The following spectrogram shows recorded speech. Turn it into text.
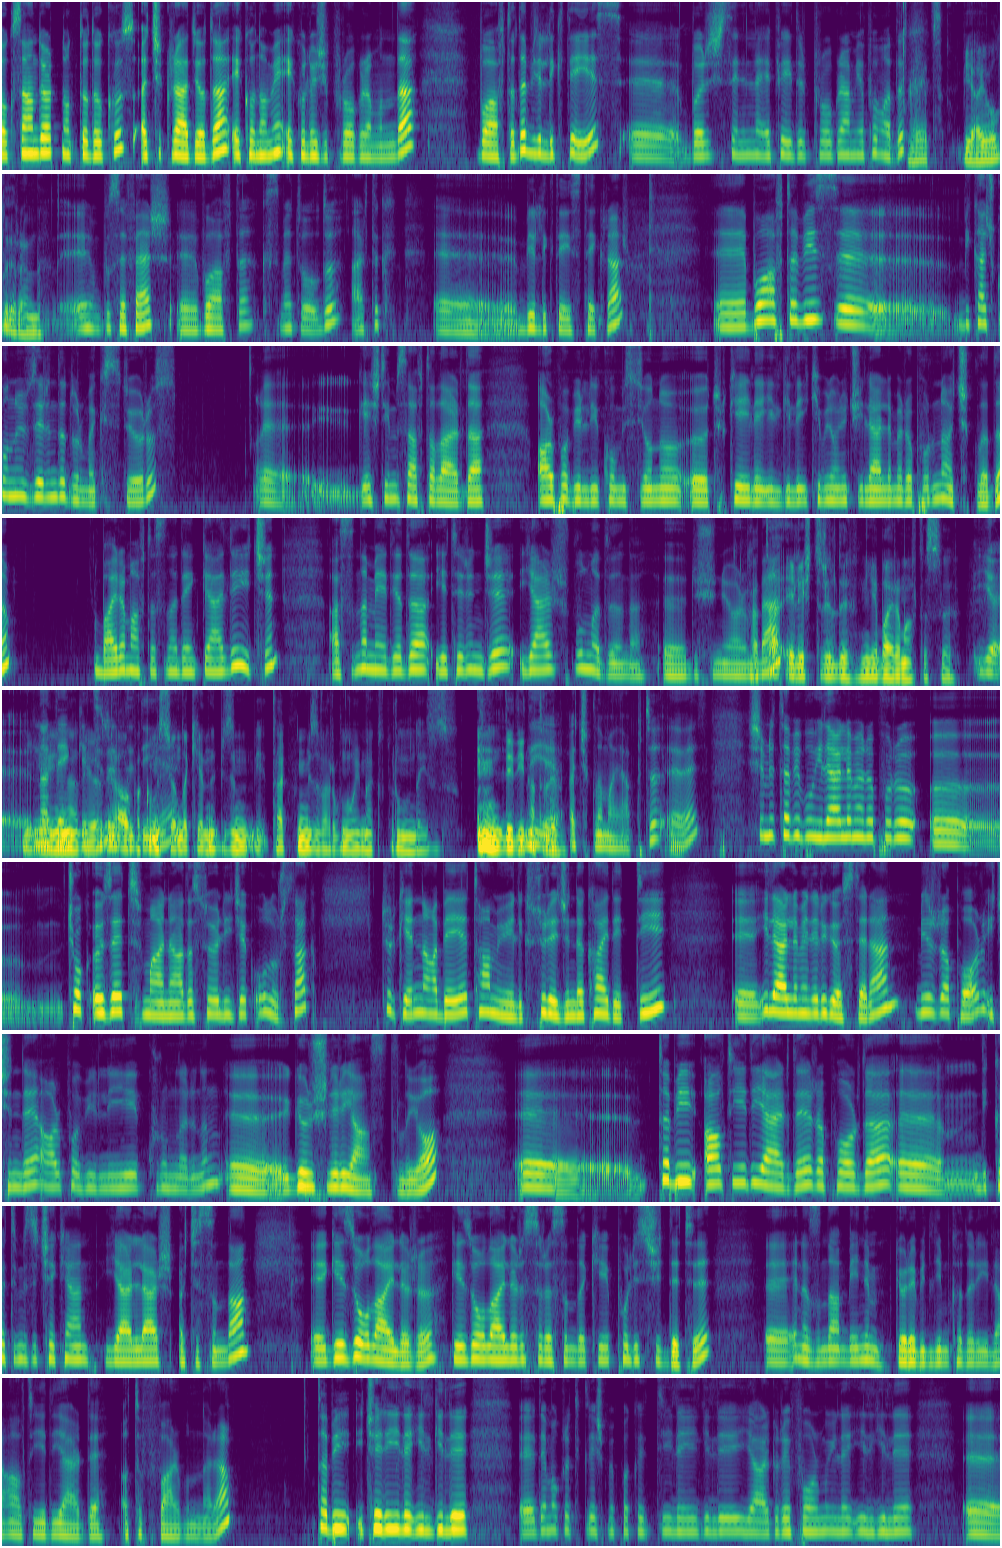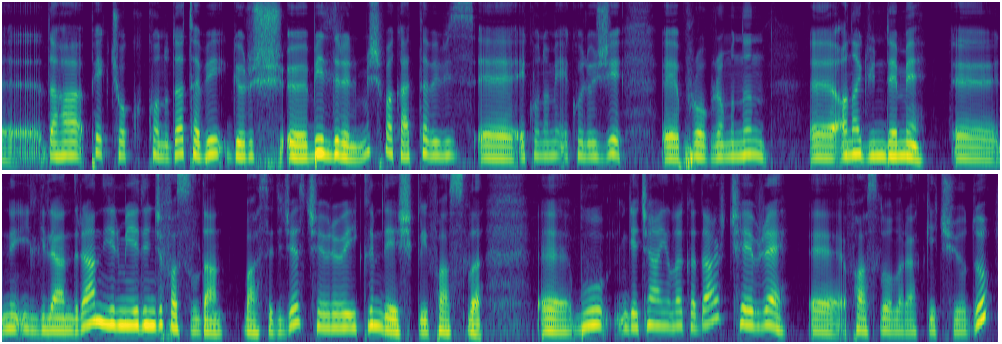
94.9 Açık Radyo'da Ekonomi Ekoloji programında bu hafta da birlikteyiz. Ee, Barış seninle epeydir program yapamadık. Evet bir ay oldu herhalde. Ee, bu sefer e, bu hafta kısmet oldu. Artık e, birlikteyiz tekrar. E, bu hafta biz e, birkaç konu üzerinde durmak istiyoruz. E, geçtiğimiz haftalarda Avrupa Birliği Komisyonu e, Türkiye ile ilgili 2013 ilerleme raporunu açıkladı. Bayram haftasına denk geldiği için aslında medyada yeterince yer bulmadığını e, düşünüyorum Hatta ben. Hatta eleştirildi. Niye bayram haftası ya, denk getirildi Avrupa diye. Komisyonu'nda kendi bizim bir takvimimiz var. Buna uymak durumundayız dediğini diye hatırlıyorum. açıklama yaptı. Evet. Şimdi tabii bu ilerleme raporu e, çok özet manada söyleyecek olursak Türkiye'nin AB'ye tam üyelik sürecinde kaydettiği e, ilerlemeleri gösteren bir rapor. İçinde Avrupa Birliği kurumlarının e, görüşleri yansıtılıyor. E, tabii 6-7 yerde raporda e, dikkatimizi çeken yerler açısından e, gezi olayları, gezi olayları sırasındaki polis şiddeti e, en azından benim görebildiğim kadarıyla 6-7 yerde atıf var bunlara. Tabii içeriğiyle ilgili, e, demokratikleşme paketiyle ilgili, yargı reformu ile ilgili e, daha pek çok konuda tabii görüş e, bildirilmiş. Fakat tabii biz e, ekonomi ekoloji e, programının e, ana gündemi e, ne ilgilendiren 27. fasıldan bahsedeceğiz. Çevre ve iklim değişikliği faslı. E, bu geçen yıla kadar çevre e, faslı olarak geçiyordu.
